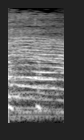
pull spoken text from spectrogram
Bye.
